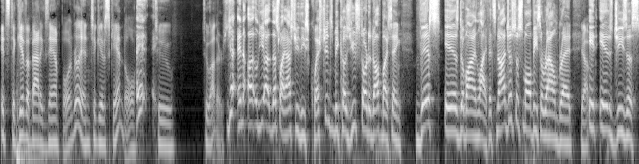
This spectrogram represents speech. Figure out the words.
It's to give a bad example, and really, and to give scandal Eh, to to others. Yeah, and uh, yeah, that's why I asked you these questions because you started off by saying this is divine life. It's not just a small piece of round bread. Yep. It is Jesus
